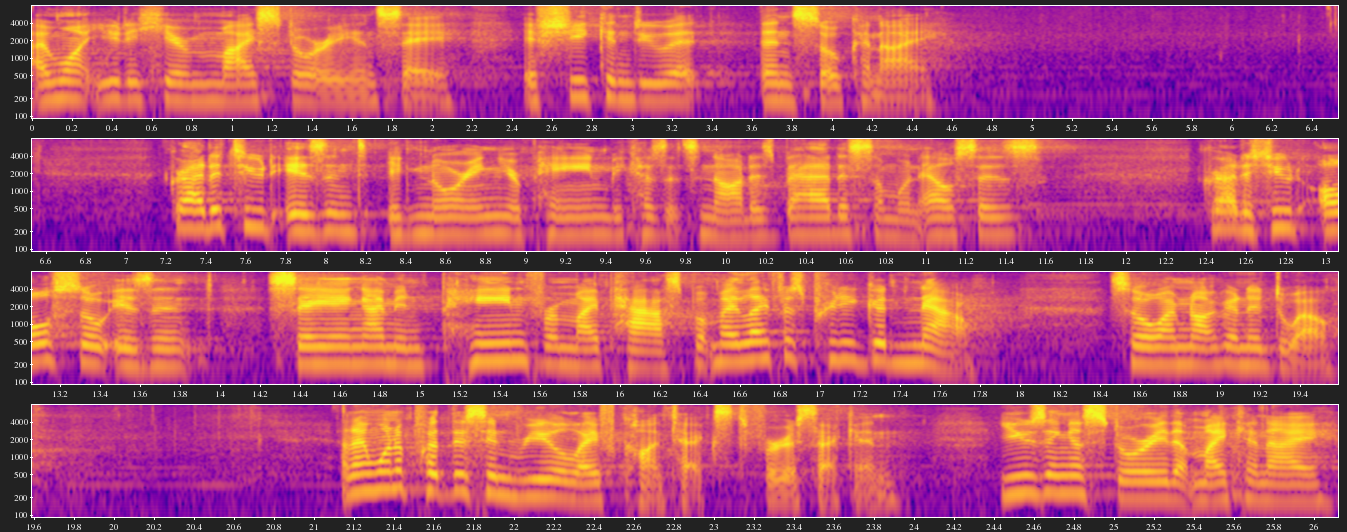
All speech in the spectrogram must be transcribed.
I want you to hear my story and say, if she can do it, then so can I. Gratitude isn't ignoring your pain because it's not as bad as someone else's. Gratitude also isn't saying, I'm in pain from my past, but my life is pretty good now, so I'm not going to dwell. And I want to put this in real life context for a second, using a story that Mike and I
